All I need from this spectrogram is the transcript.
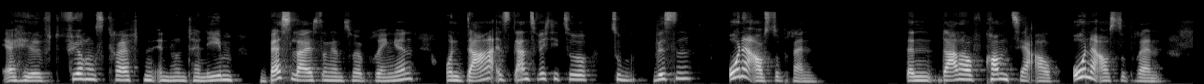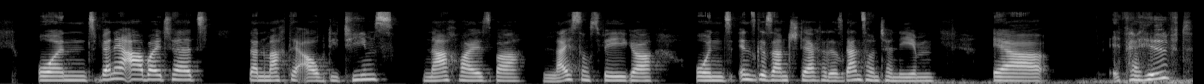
Er hilft Führungskräften in Unternehmen, Bestleistungen zu erbringen. Und da ist ganz wichtig zu, zu wissen, ohne auszubrennen. Denn darauf kommt es ja auch, ohne auszubrennen. Und wenn er arbeitet, dann macht er auch die Teams nachweisbar leistungsfähiger und insgesamt stärkt er das ganze Unternehmen. Er verhilft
